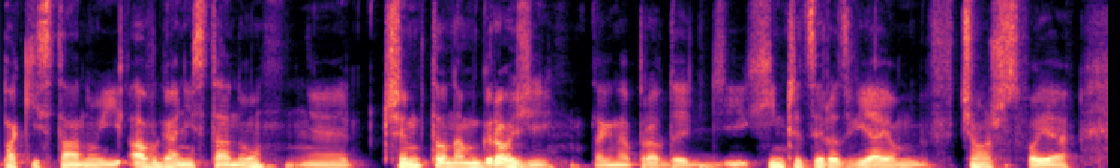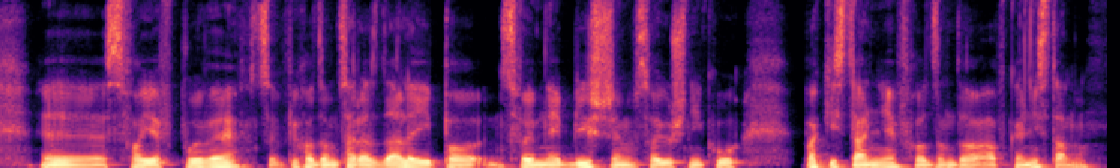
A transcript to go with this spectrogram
Pakistanu i Afganistanu. Czym to nam grozi? Tak naprawdę Chińczycy rozwijają wciąż swoje, swoje wpływy, wychodzą coraz dalej po swoim najbliższym sojuszniku Pakistanie wchodzą do Afganistanu.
